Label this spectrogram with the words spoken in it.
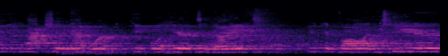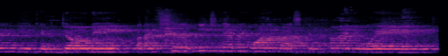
Youth Action Network people here tonight. You can volunteer, you can donate, but I'm sure each and every one of us can find a way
